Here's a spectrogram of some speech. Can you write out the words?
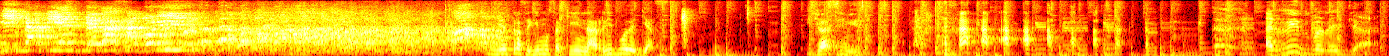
y también te vas a morir. Mientras seguimos aquí en A Ritmo de Jazz. Y yo así mismo. Al ritmo del jazz.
